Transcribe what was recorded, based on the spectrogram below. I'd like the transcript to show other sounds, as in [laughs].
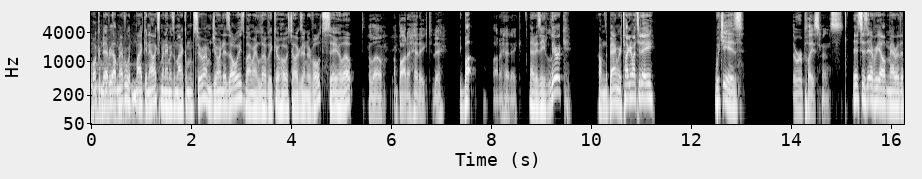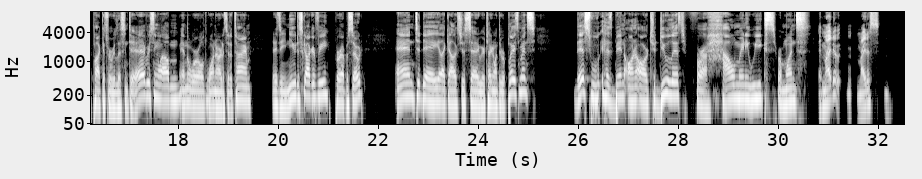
Welcome to Every Album Ever with Mike and Alex. My name is Michael Mansour. I'm joined as always by my lovely co-host Alexander Volt. Say hello. Hello. I bought a headache today. You bought Bought a headache. that is a lyric from the band we're talking about today, which is The replacements. This is Every Album Ever, the podcast where we listen to every single album in the world, one artist at a time. That is a new discography per episode. And today, like Alex just said, we were talking about the replacements. This has been on our to-do list for how many weeks or months? It might have might have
